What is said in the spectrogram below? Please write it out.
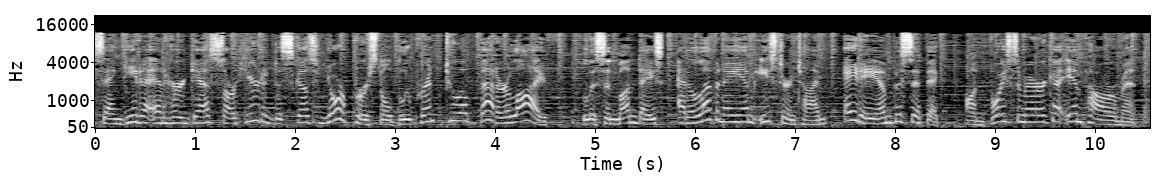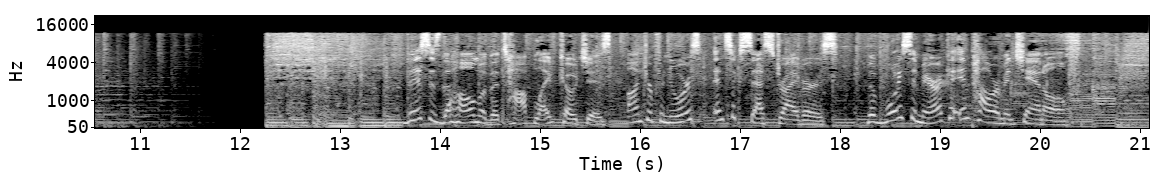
Sangeeta and her guests are here to discuss your personal blueprint to a better life. Listen Mondays at 11 a.m. Eastern Time, 8 a.m. Pacific on Voice America Empowerment. This is the home of the top life coaches, entrepreneurs, and success drivers. The Voice America Empowerment Channel.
